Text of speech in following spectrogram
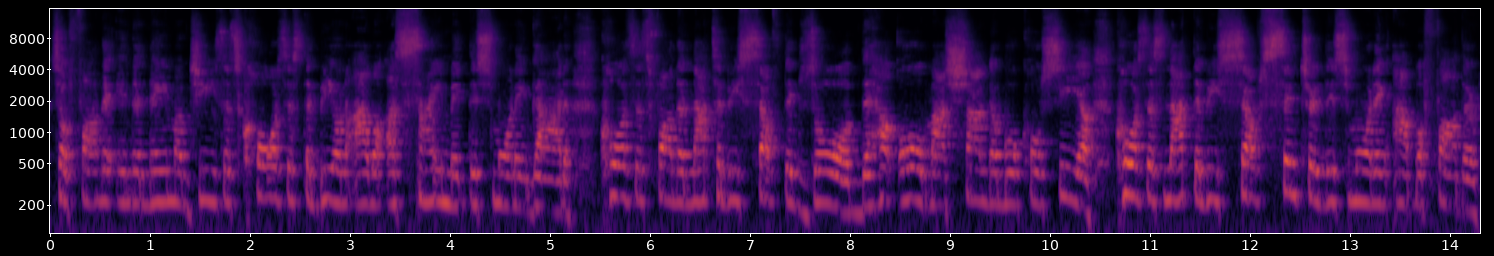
So, Father, in the name of Jesus, cause us to be on our assignment this morning, God. Cause us, Father, not to be self-absorbed. Oh my Shanda Bokosia. Cause us not to be self-centered this morning, Abba Father.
